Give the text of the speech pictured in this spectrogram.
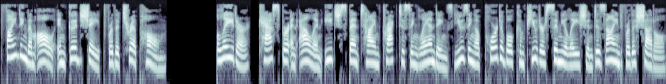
finding them all in good shape for the trip home. Later, Casper and Allen each spent time practicing landings using a portable computer simulation designed for the shuttle.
